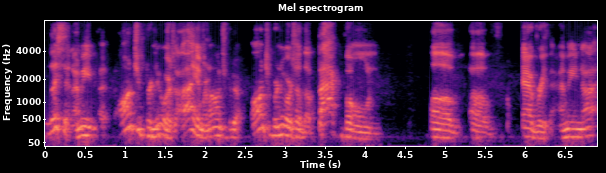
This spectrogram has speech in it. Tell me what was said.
Listen, I mean, entrepreneurs. I am an entrepreneur. Entrepreneurs are the backbone of of everything. I mean, I,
